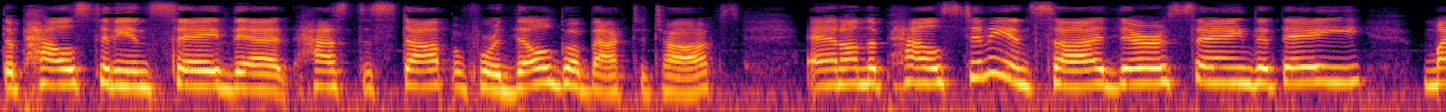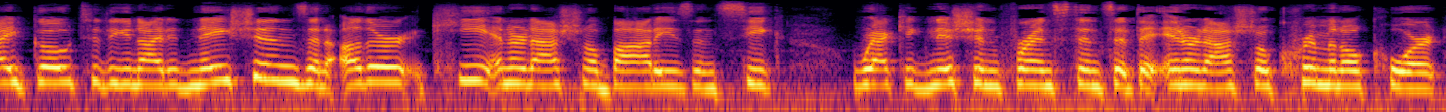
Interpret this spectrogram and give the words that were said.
the Palestinians say that has to stop before they'll go back to talks. And on the Palestinian side, they're saying that they might go to the United Nations and other key international bodies and seek recognition, for instance, at the International Criminal Court,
